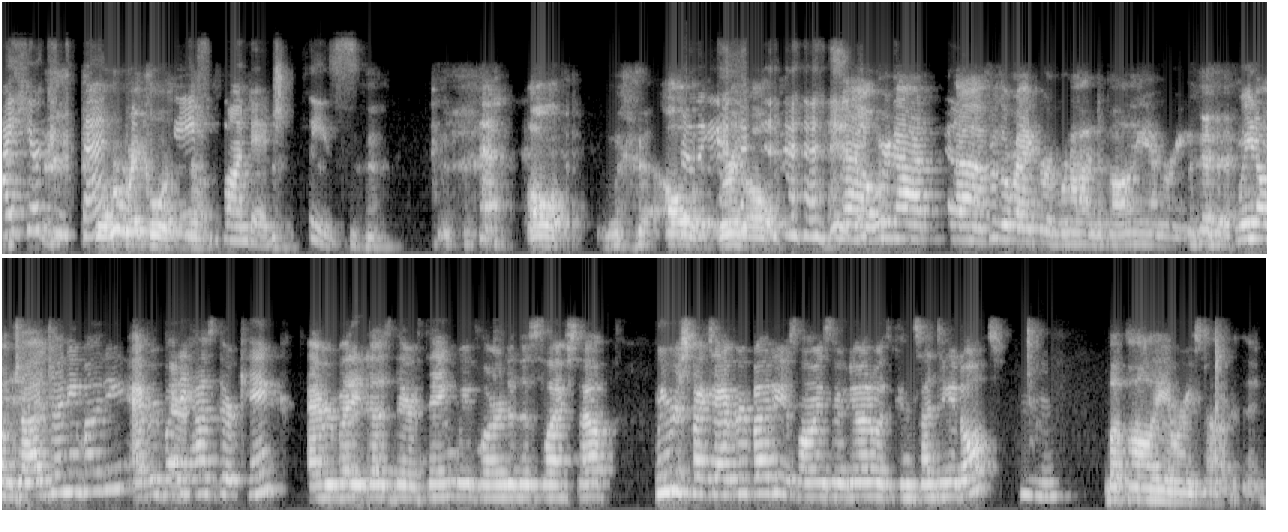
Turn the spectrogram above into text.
I hear Well, consent, we're way cooler safe that. bondage. Please. All of it. all of it. We're in all of No, we're not. Uh, for the record, we're not into polyamory. We don't judge anybody. Everybody has their kink. Everybody does their thing. We've learned in this lifestyle. We respect everybody as long as they're doing it with consenting adults. Mhm. But polyamory is not our thing.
